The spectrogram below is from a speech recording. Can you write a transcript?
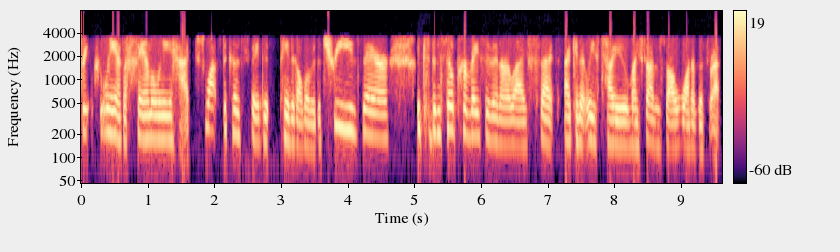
frequently as a family had swastikas painted, painted all over the trees there. It's been so pervasive in our life that I can at least tell you my son saw one of the threats.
